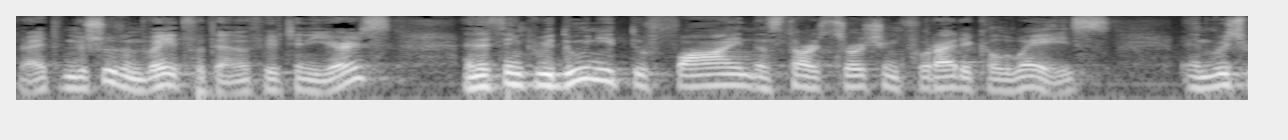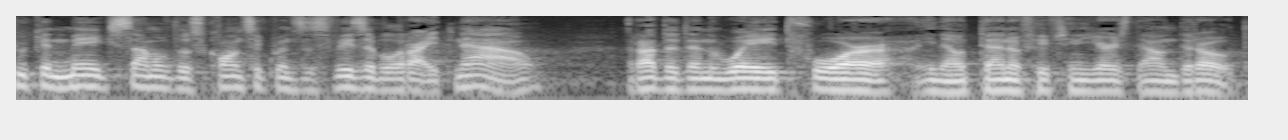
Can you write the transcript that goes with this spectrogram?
right? And we shouldn't wait for 10 or 15 years. And I think we do need to find and start searching for radical ways in which we can make some of those consequences visible right now rather than wait for you know, 10 or 15 years down the road.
